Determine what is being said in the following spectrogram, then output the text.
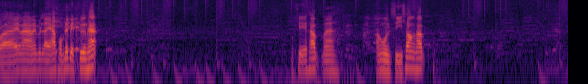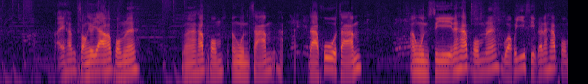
วยมาไม่เป็นไรครับ ผมได้เบ็ดคืนฮะโอเคครับมาอังุ่นสี่ช่องครับไปครับสองยาวๆครับผมนะมาครับผมองุ่นสามดาบคู่สาม องุ่นสี่นะครับผมนะบวกไปยี่สิบแล้วนะครับผม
